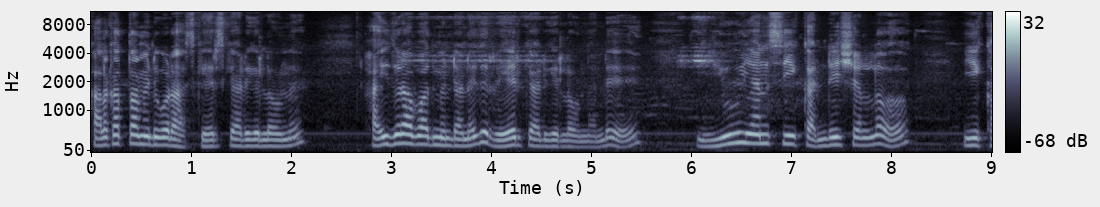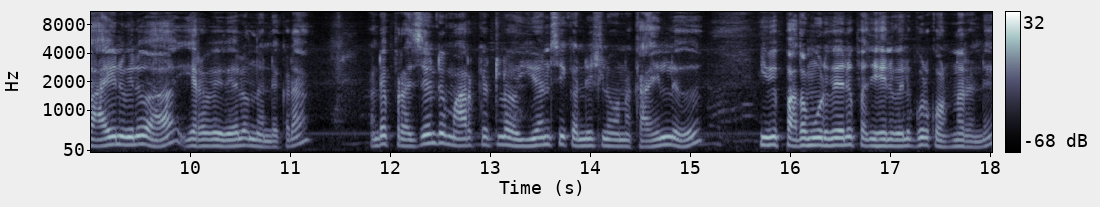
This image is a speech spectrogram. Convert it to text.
కలకత్తా మింట్ కూడా స్కేర్స్ కేటగిరీలో ఉంది. హైదరాబాద్ మింట్ అనేది రేర్ కేటగిరీలో ఉందండి. యుఎన్సి కండిషన్లో ఈ కాయిన్ విలువ ఇరవై వేలు ఉందండి ఇక్కడ. అంటే ప్రజెంట్ మార్కెట్లో యుఎన్సి కండిషన్లో ఉన్న కాయిన్లు ఇవి పదమూడు వేలు పదిహేను వేలకు కూడా కొంటున్నారండి.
